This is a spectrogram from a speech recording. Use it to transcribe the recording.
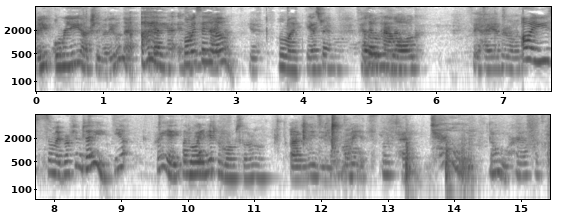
Are you, or were you actually videoing it? Hi. Mummy, say hello. Yeah. Oh Mummy. Yes, right. Hello, Hello, Hannah. vlog. Say hi, everyone. Oh, you used some of my perfume too? Yeah. Are you? I'm Mummy, you okay. need to put more mascara on. And you need to, mommy, it's not time. Chill. No, hurry up, let's go.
